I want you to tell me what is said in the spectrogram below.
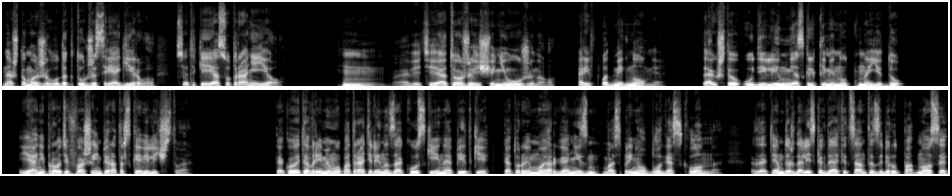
на что мой желудок тут же среагировал. все таки я с утра не ел. «Хм, а ведь я тоже еще не ужинал», — Риф подмигнул мне. «Так что уделим несколько минут на еду». «Я не против, Ваше Императорское Величество». Какое-то время мы потратили на закуски и напитки, которые мой организм воспринял благосклонно. Затем дождались, когда официанты заберут подносы,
